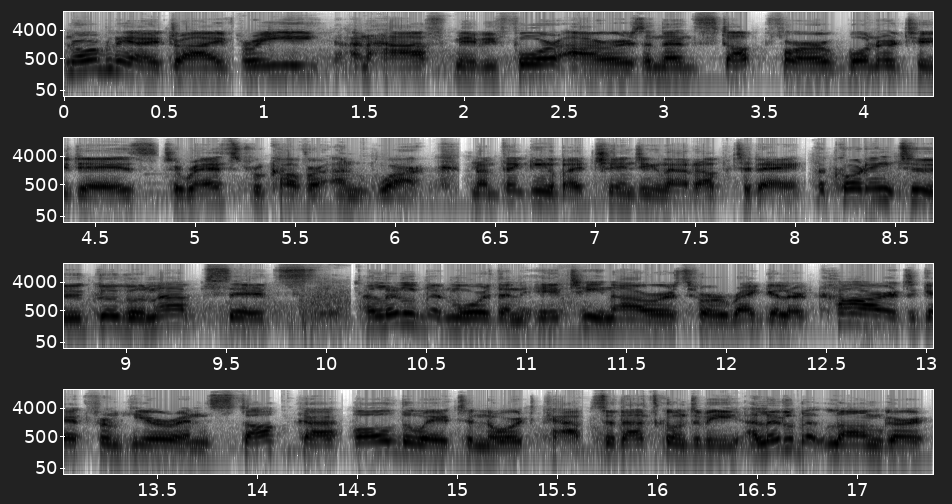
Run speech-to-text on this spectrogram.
Normally I drive three and a half, maybe four hours and then stop for one or two days to rest, recover and work. And I'm thinking about changing that up today. According to Google Maps, it's a little bit more than 18 hours for a regular car to get from here in Stocka all the way to Nordkapp. So that's going to be a little bit longer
